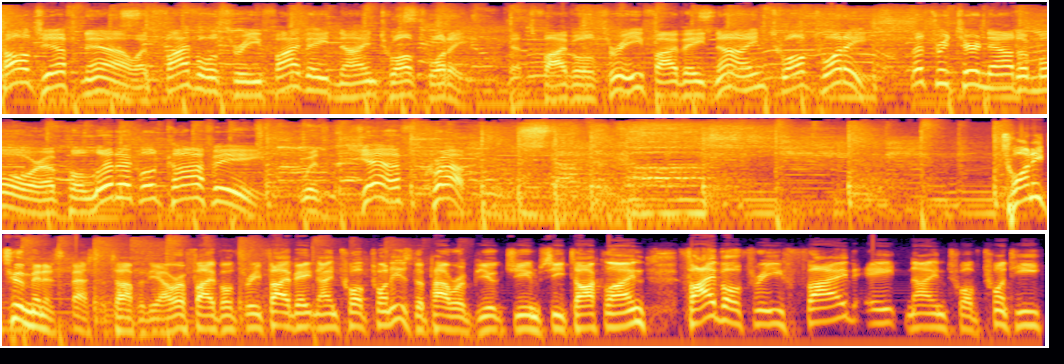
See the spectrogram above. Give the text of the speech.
Call Jeff now at 503 589 1220. That's 503 589 1220. Let's return now to more of Political Coffee with Jeff Kropf. 22 minutes past the top of the hour. 503 589 1220 is the Power of Buick GMC talk line. 503 589 1220.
